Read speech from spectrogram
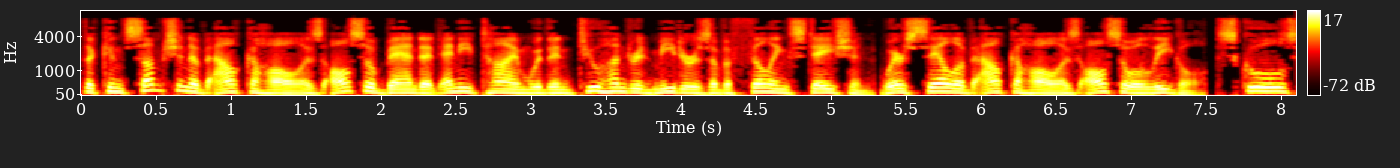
The consumption of alcohol is also banned at any time within 200 meters of a filling station where sale of alcohol is also illegal, schools,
